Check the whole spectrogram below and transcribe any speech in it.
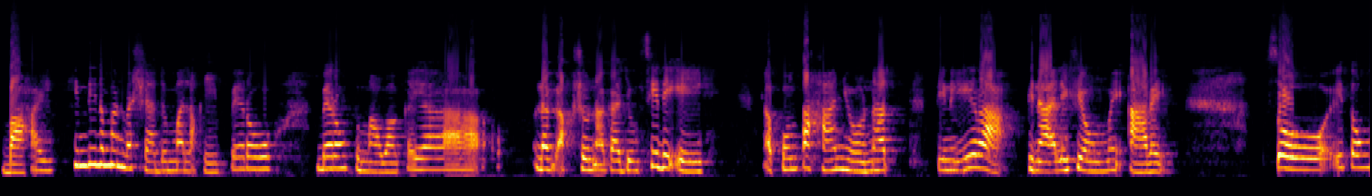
bahay. Hindi naman masyado malaki, pero merong tumawag. Kaya nag-action agad yung CDA, napuntahan yon at tinira, pinalis yung may-ari. So, itong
